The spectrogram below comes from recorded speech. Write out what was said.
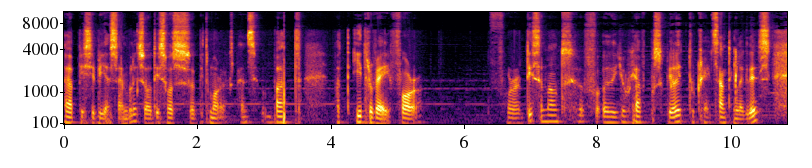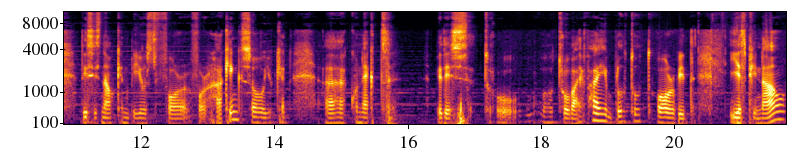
PCB assembly. So this was a bit more expensive, but but either way for for this amount for, uh, you have possibility to create something like this this is now can be used for for hacking so you can uh, connect with this through uh, through Wi-Fi, Bluetooth, or with ESP now,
